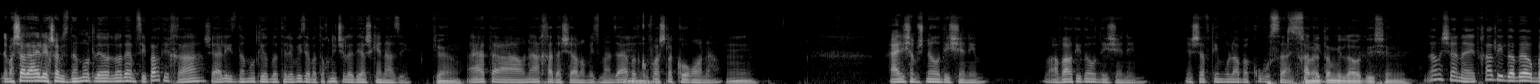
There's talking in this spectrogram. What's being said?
למשל, היה לי עכשיו הזדמנות, לא יודע אם סיפרתי לך, שהיה לי הזדמנות להיות בטלוויזיה בתוכנית של עדי אשכנזי. כן. היה את העונה החדשה לא מזמן, זה היה בתקופה של הקורונה. Mm. היה לי שם שני אודישנים, עברתי את האודישנים, ישבתי מולה בקורסה, שונא את המילה אודישני. לא משנה, התחלתי לדבר ב...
